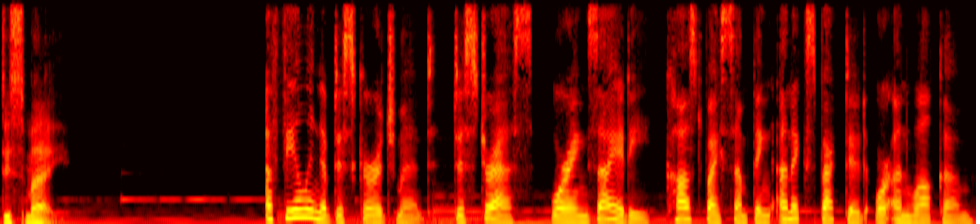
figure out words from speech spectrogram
Dismay. A feeling of discouragement, distress, or anxiety caused by something unexpected or unwelcome,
